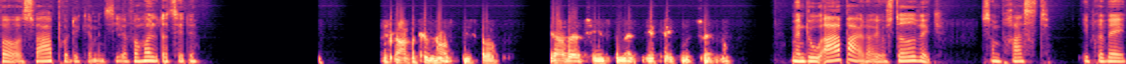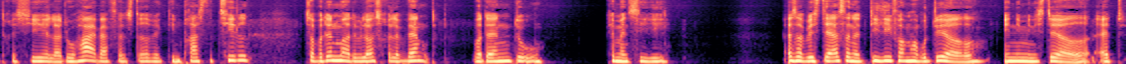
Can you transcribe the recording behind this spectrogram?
for at svare på det, kan man sige, og forholde dig til det. Jeg snakker Københavns biskop. Jeg har været tjenestemand. Jeg kan ikke udtale mig. Men du arbejder jo stadigvæk som præst i privat regi, eller du har i hvert fald stadigvæk din præstetitel. Så på den måde er det vel også relevant, hvordan du, kan man sige, altså hvis det er sådan, at de ligefrem har vurderet inde i ministeriet, at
